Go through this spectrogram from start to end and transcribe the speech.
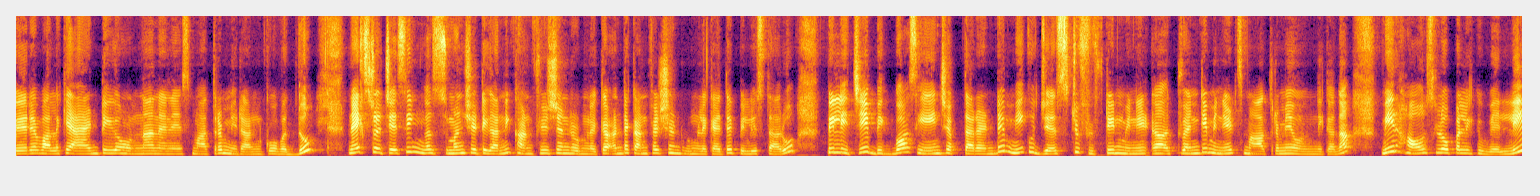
వేరే వాళ్ళకి యాంటీగా ఉన్నాననేసి మాత్రం మీరు అనుకోవద్దు. నెక్స్ట్ వచ్చేసి ఇంకా సుమన్ శెట్టి గారిని కన్ఫ్యూజన్ రూమ్లోకి అంటే కన్ఫెషన్ రూమ్లోకి అయితే పిలుస్తారు. పిలిచి బిగ్ బాస్ ఏం చెప్తారంటే మీకు just fifteen minute twenty minutes మాత్రమే ఉంది కదా మీరు హౌస్ లోపలికి వెళ్ళి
